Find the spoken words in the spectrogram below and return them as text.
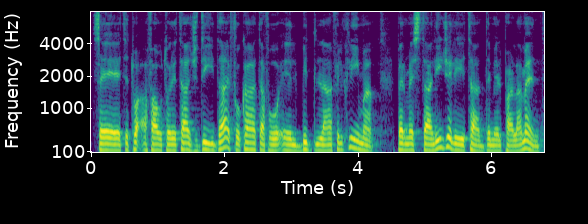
Se titwaqqaf awtorità ġdida ffukata fuq il-bidla fil-klima permezz ta' liġi li tgħaddi mill-Parlament.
